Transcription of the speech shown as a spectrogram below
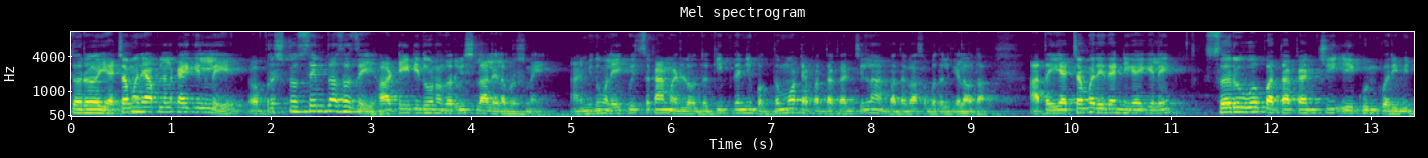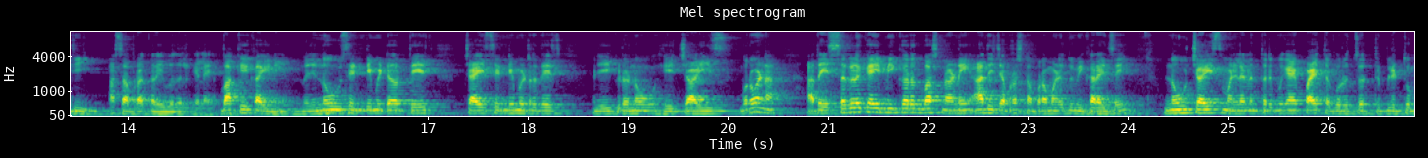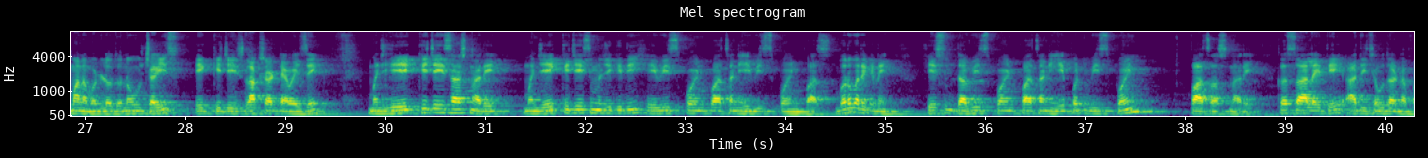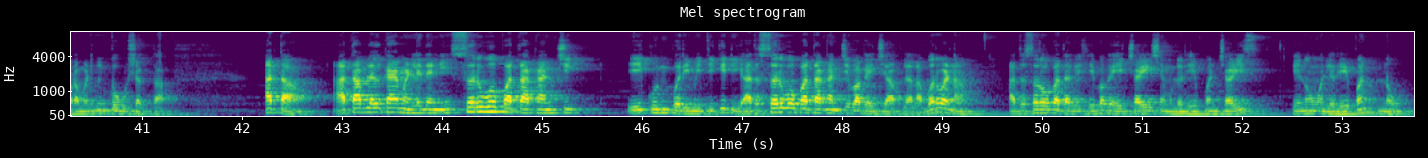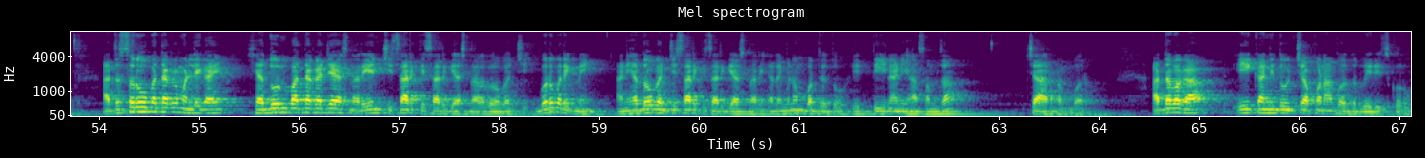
तर ह्याच्यामध्ये आपल्याला काय केलेलं आहे? प्रश्न सेम तसाच आहे. हा टी टी दोन हजार वीसला आलेला प्रश्न आहे. आणि मी तुम्हाला एकवीसचं काय म्हटलं होतं की त्यांनी फक्त मोठ्या पताकांची लहान पताका असा बदल केला होता. आता याच्यामध्ये त्यांनी काय केले सर्व पताकांची एकूण परिमिती असा प्रकारे बदल केला आहे बाकी काही नाही. म्हणजे नऊ सेंटीमीटर तेच चाळीस सेंटीमीटर तेच म्हणजे इकडं नऊ हे चाळीस बरोबर ना? आता हे सगळं काही मी करत बसणार नाही. आधीच्या प्रश्नाप्रमाणे तुम्ही करायचं आहे नऊ चाळीस म्हटल्यानंतर मी काय पायथागोरसचं ट्रिपलेट तुम्हाला म्हटलं होतं नऊ चाळीस एक्केचाळीस लक्षात ठेवायचं आहे म्हणजे हे एक्केचाळीस असणार आहे. म्हणजे एक्केचाळीस म्हणजे किती? हे वीस पॉईंट पाच आणि हे वीस पॉईंट पाच. बरोबर आहे की नाही? हे सुद्धा वीस पॉईंट पाच आणि हे पण वीस पॉईंट पाच असणार आहे. कसं आलं आहे ते? आधीच्या उदाहरणाप्रमाणे तुम्ही बघू शकता. आता आता आपल्याला काय म्हणले त्यांनी? सर्व पताकांची एकूण परिमिती किती? आता सर्व पताकांची बघायची आपल्याला. बरोबर ना? आता सर्व पताक हे बघा हे चाळीस आहे म्हटलं हे पण चाळीस हे नऊ म्हणलं हे पण नऊ. आता सर्व पताका म्हणले काय ह्या दोन पताका जे असणार यांची सारखी सारखी असणार दोघांची. बरोबर एक नाही? आणि ह्या दोघांची सारखी सारखी असणार आहे. ह्याला मी नंबर देतो. हे तीन आणि हा समजा चार नंबर. आता बघा एक आणि दोनची आपण अगोदर बेरीज करू.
